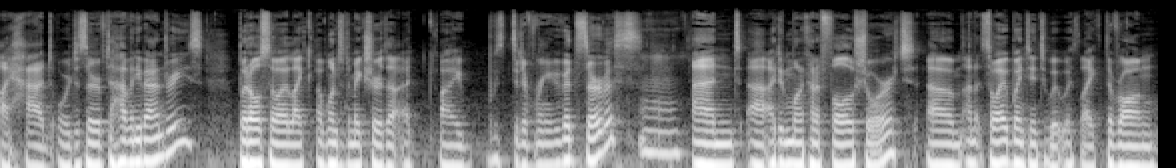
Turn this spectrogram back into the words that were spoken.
I had or deserved to have any boundaries. But also, I like I wanted to make sure that I, I was delivering a good service, Mm. and uh, I didn't want to kind of fall short. Um, and so I went into it with like the wrong,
